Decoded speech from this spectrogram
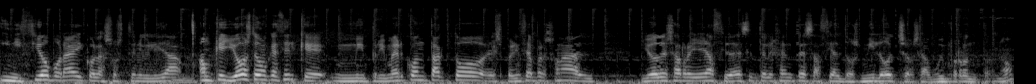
inició por ahí con la sostenibilidad. Aunque yo os tengo que decir que mi primer contacto, experiencia personal, yo desarrollé ciudades inteligentes hacia el 2008, o sea, muy pronto, ¿no?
